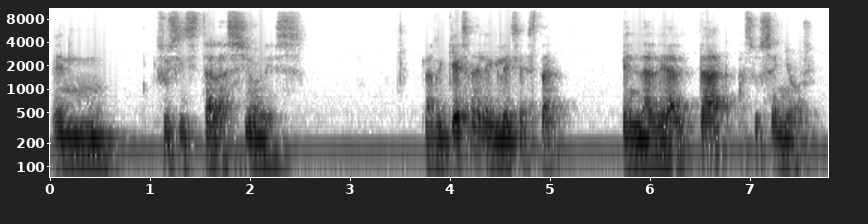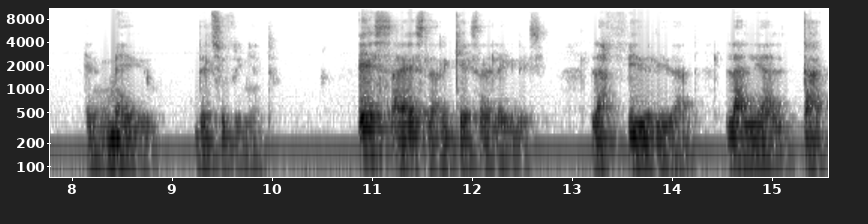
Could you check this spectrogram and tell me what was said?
en sus instalaciones, la riqueza de la iglesia está en la lealtad a su Señor en medio del sufrimiento. Esa es la riqueza de la iglesia, la fidelidad, la lealtad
